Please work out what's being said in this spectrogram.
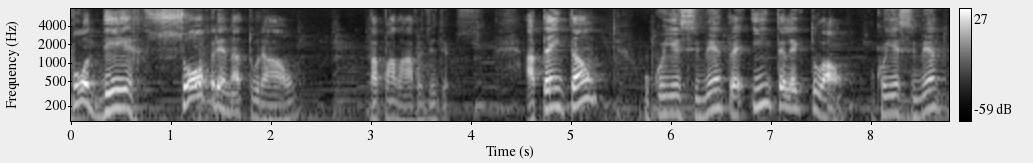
poder sobrenatural da palavra de Deus. Até então, o conhecimento é intelectual. O conhecimento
